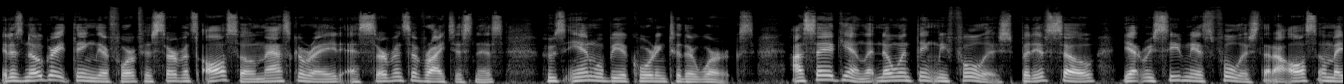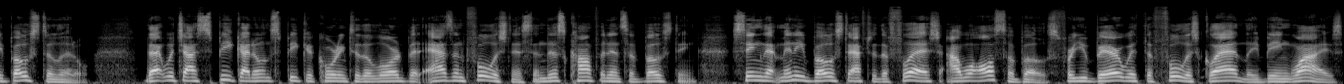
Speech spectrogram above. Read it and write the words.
It is no great thing, therefore, if his servants also masquerade as servants of righteousness, whose end will be according to their works. I say again, let no one think me foolish, but if so, yet receive me as foolish, that I also may boast a little. That which I speak, I don't speak according to the Lord, but as in foolishness, in this confidence of boasting. Seeing that many boast after the flesh, I will also boast. For you bear with the foolish gladly, being wise.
